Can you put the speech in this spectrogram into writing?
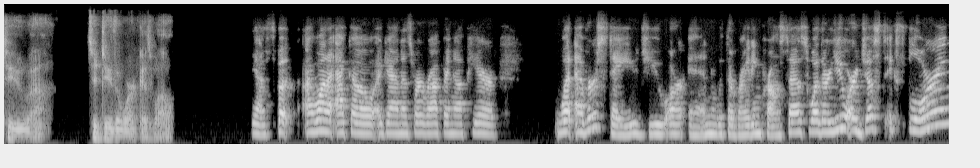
to uh, to do the work as well. Yes, but I want to echo again as we're wrapping up here. Whatever stage you are in with the writing process, whether you are just exploring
